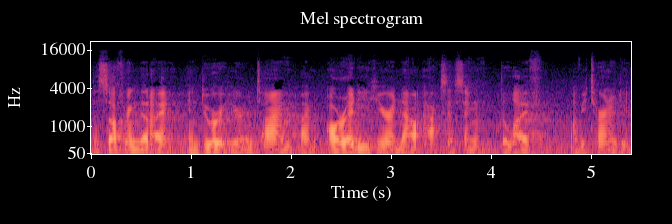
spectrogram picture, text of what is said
the suffering that I endure here in time, I'm already here and now accessing the life of eternity.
